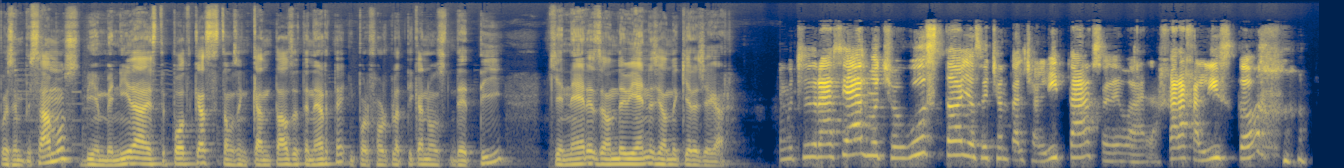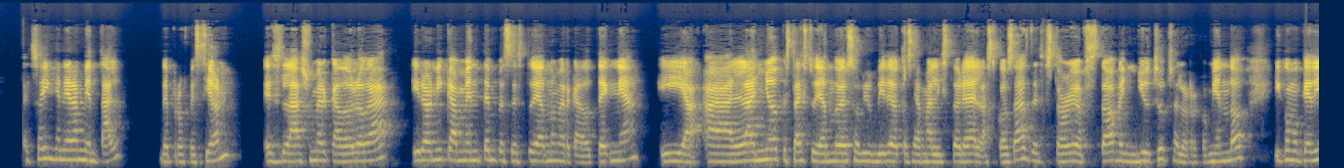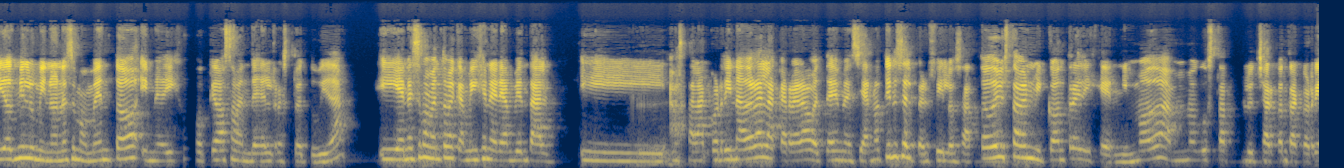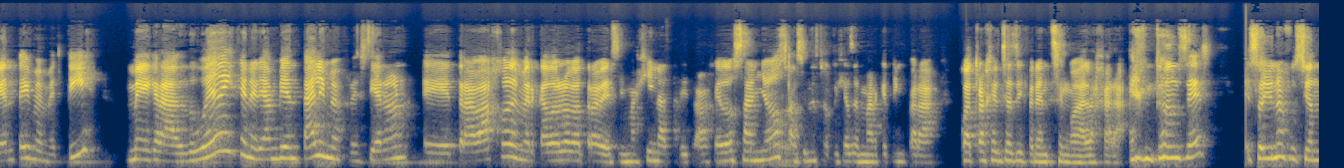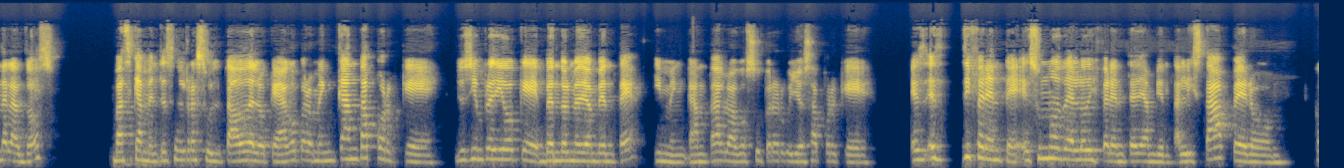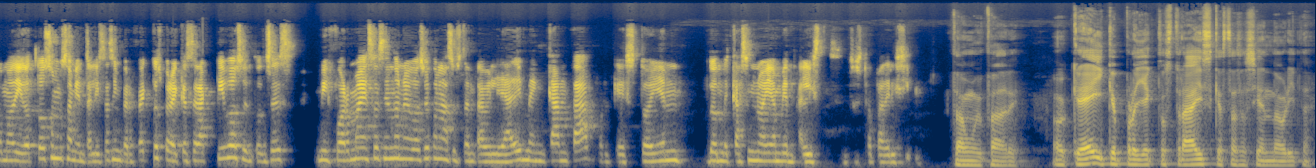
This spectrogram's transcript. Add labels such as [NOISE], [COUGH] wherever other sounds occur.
Pues empezamos. Bienvenida a este podcast. Estamos encantados de tenerte y por favor platícanos de ti, quién eres, de dónde vienes y a dónde quieres llegar. Muchas gracias, mucho gusto. Yo soy Chantal Chalita, soy de Guadalajara, Jalisco. [LAUGHS] soy ingeniera ambiental de profesión, slash mercadóloga. Irónicamente empecé estudiando mercadotecnia y al año que estaba estudiando eso vi un video que se llama La historia de las cosas, The Story of Stuff en YouTube, se lo recomiendo. Y como que Dios me iluminó en ese momento y me dijo, ¿qué vas a vender el resto de tu vida? Y en ese momento me cambié a ingeniería ambiental y hasta la coordinadora de la carrera volteé y me decía, no tienes el perfil, o sea, todo estaba en mi contra y dije, ni modo, a mí me gusta luchar contra corriente y me metí, me gradué de ingeniería ambiental y me ofrecieron eh, trabajo de mercadóloga otra vez, imagínate, trabajé dos años haciendo estrategias de marketing para cuatro agencias diferentes en Guadalajara. [LAUGHS] Entonces, soy una fusión de las dos. Básicamente es el resultado de lo que hago, pero me encanta porque yo siempre digo que vendo el medio ambiente y me encanta, lo hago súper orgullosa porque es, diferente, es un modelo diferente de ambientalista, pero como digo, todos somos ambientalistas imperfectos, pero hay que ser activos. Entonces, mi forma es haciendo negocio con la sustentabilidad y me encanta porque estoy en donde casi no hay ambientalistas. Entonces, está padrísimo. Está muy padre. Ok, ¿y qué proyectos traes? ¿Qué estás haciendo ahorita?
